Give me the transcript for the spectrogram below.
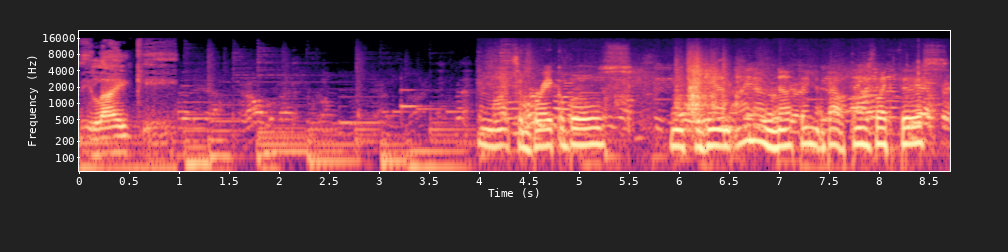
Me likey. And lots of breakables. Once again, I know nothing about things like this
